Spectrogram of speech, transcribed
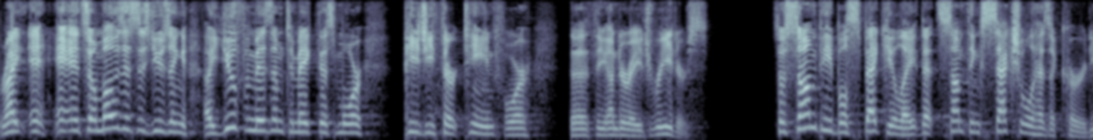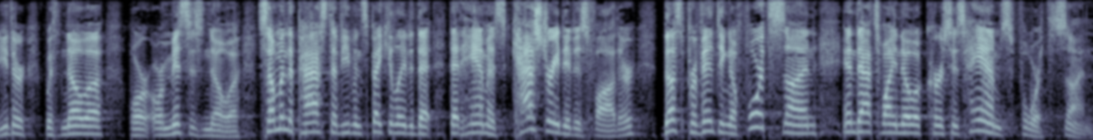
Right? And, and so Moses is using a euphemism to make this more PG 13 for the, the underage readers. So some people speculate that something sexual has occurred, either with Noah or, or Mrs. Noah. Some in the past have even speculated that, that Ham has castrated his father, thus preventing a fourth son, and that's why Noah curses Ham's fourth son.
